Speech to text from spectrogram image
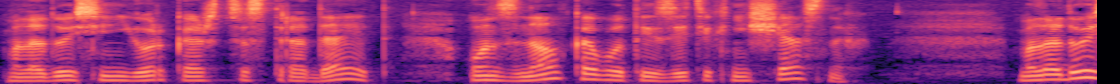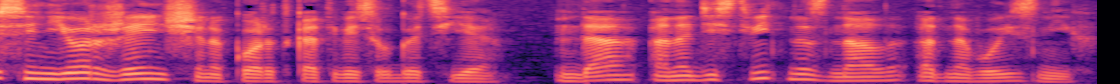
Молодой сеньор, кажется, страдает. Он знал кого-то из этих несчастных. «Молодой сеньор — женщина», — коротко ответил Готье. «Да, она действительно знала одного из них».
